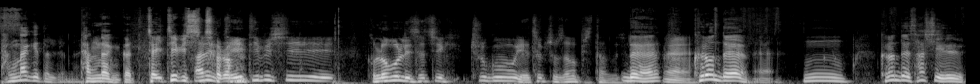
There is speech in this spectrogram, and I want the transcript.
당나게 들렸네. 당나 그러니까 아니 JTBC처럼 JTBC 글로벌 리서치 출구 예측 조사가 비슷한 거죠. 네. 네. 그런데 네. 음 그런데 사실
